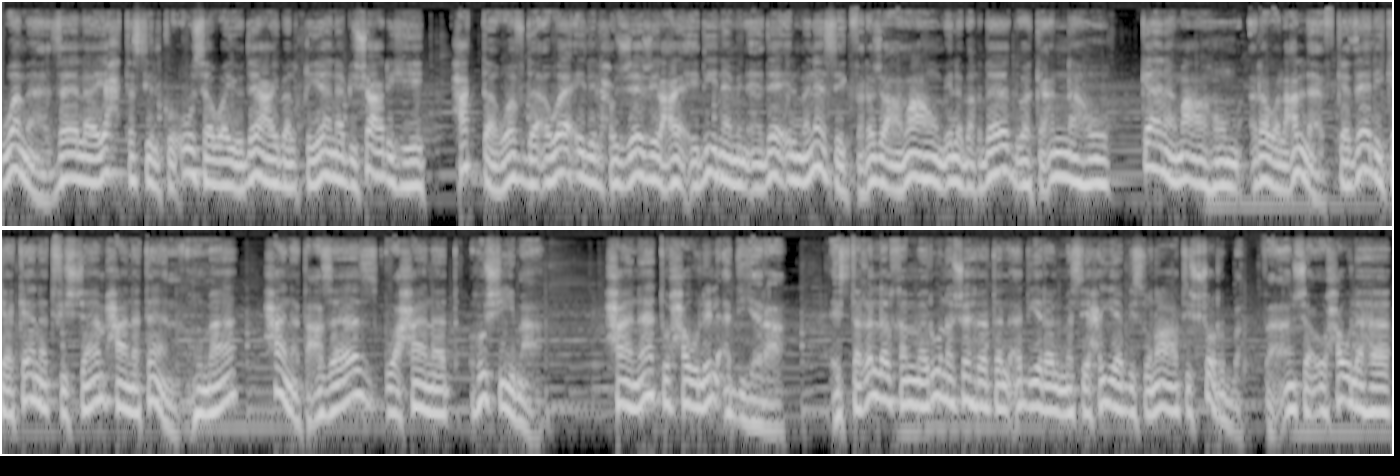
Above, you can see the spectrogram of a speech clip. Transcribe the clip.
وما زال يحتسي الكؤوس ويداعب القيان بشعره حتى وفد أوائل الحجاج العائدين من أداء المناسك فرجع معهم إلى بغداد وكأنه كان معهم روى العلاف. كذلك كانت في الشام حانتان هما حانة عزاز وحانة هشيمة. حانات حول الأديرة. استغل الخمارون شهرة الأديرة المسيحية بصناعة الشرب فأنشأوا حولها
